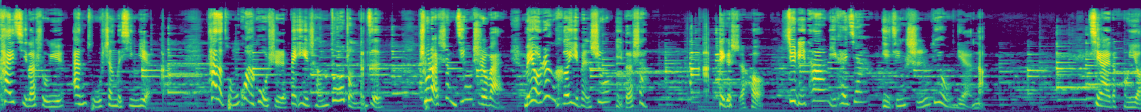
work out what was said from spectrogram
开启了属于安徒生的新页。他的童话故事被译成多种文字，除了圣经之外，没有任何一本书比得上。这个时候。距离他离开家已经十六年了，亲爱的朋友，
